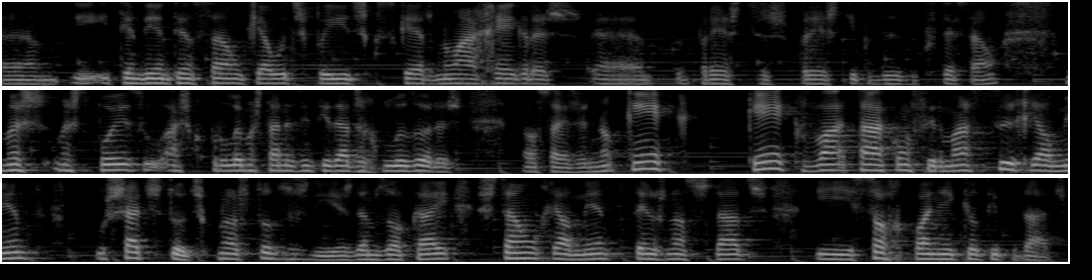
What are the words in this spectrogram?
um, e, tendo em atenção que há outros países que sequer não há regras uh, para, estes, para este tipo de, de, proteção, mas, mas depois acho que o problema está nas entidades reguladoras, ou seja, não, quem é que quem é que está a confirmar se realmente os sites todos que nós todos os dias damos ok estão realmente, têm os nossos dados e só recolhem aquele tipo de dados?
